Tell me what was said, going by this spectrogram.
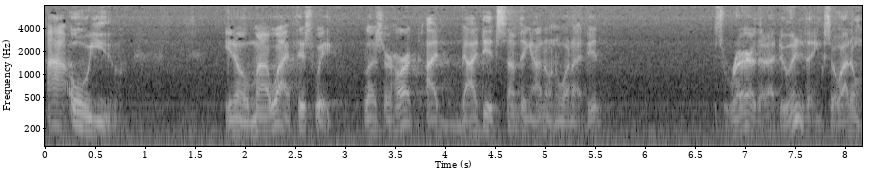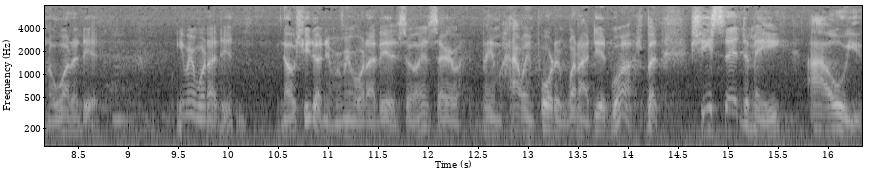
I owe you. You know, my wife this week, bless her heart, I, I did something, I don't know what I did. It's rare that I do anything, so I don't know what I did. You remember what I did? No, she doesn't even remember what I did, so it's there how important what I did was. But she said to me, I owe you.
